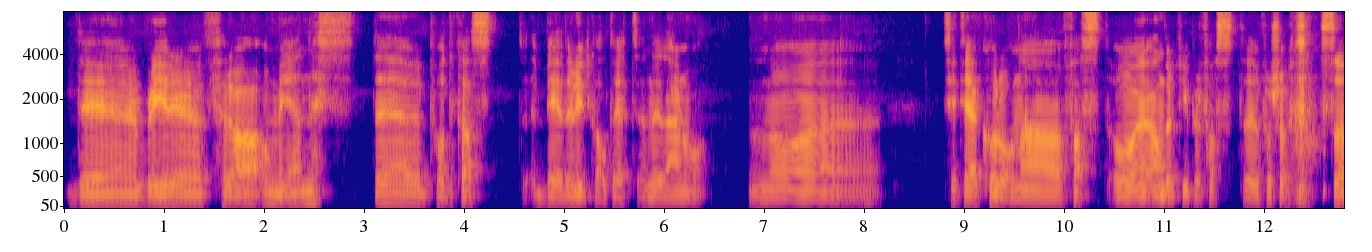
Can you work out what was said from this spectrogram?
Det blir fra og med neste podkast bedre lydkvalitet enn det det er nå. Nå eh, sitter jeg koronafast og andre typer fast eh, for så vidt. Så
